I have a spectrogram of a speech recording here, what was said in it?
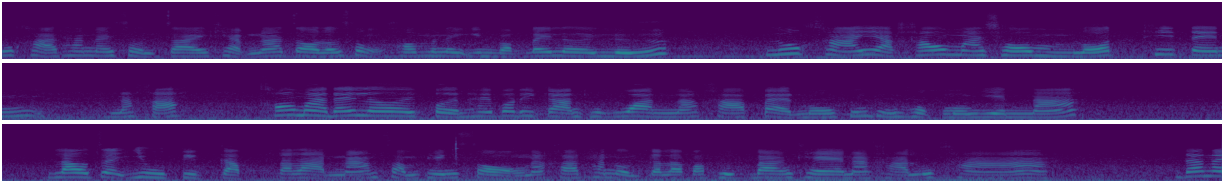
ลูกค้าท่านใดสนใจแคปหน้าจอแล้วส่งเข้ามาในอินบ็อกซ์ได้เลย หรือลูกค้าอยากเข้ามาชมรถที่เต็นท์นะคะ เข้ามาได้เลยเปิดให้บริการทุกวันนะคะ8โมงครึ่งถึง6โมงเย็นนะเราจะอยู่ติดกับตลาดน้ำสำเพ็งสองนะคะ ถนนกระปะพฤกบางแคนะคะ ลูกค้า ด้านใน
